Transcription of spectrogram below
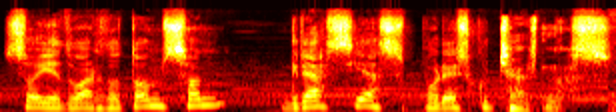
Soy Eduardo Thompson. Gracias por escucharnos.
